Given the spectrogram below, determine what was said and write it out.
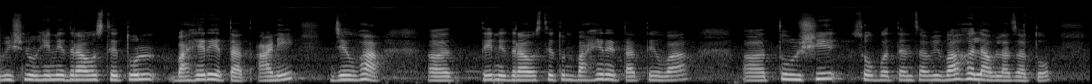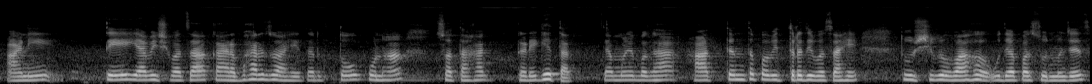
विष्णू हे निद्रावस्थेतून बाहेर येतात. आणि जेव्हा ते निद्रावस्थेतून बाहेर येतात तेव्हा तुळशीसोबत त्यांचा विवाह लावला जातो आणि ते या विश्वाचा कारभार जो आहे तर तो पुन्हा स्वतःकडे घेतात. त्यामुळे बघा हा अत्यंत पवित्र दिवस आहे. तुळशी विवाह उद्यापासून म्हणजेच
